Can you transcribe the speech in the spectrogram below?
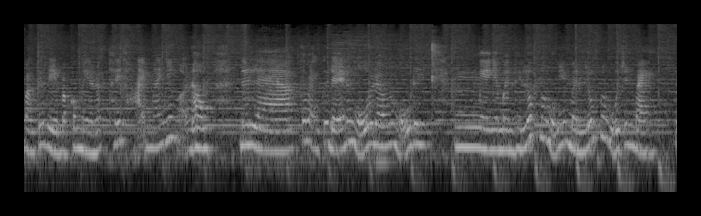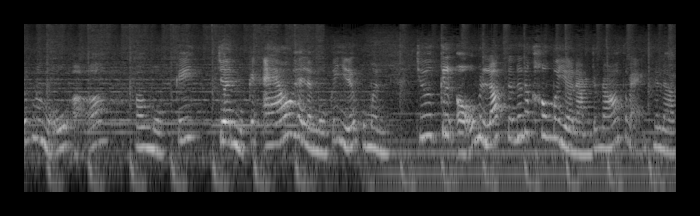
bằng cái việc mà con mèo nó thấy thoải mái nhất ở đâu. Nên là các bạn cứ để nó ngủ ở đâu nó ngủ đi. Mèo nhà mình thì lúc nó ngủ với mình, lúc nó ngủ trên bàn Lúc nó ngủ ở, ở một cái trên một cái áo hay là một cái gì đó của mình. Chứ cái ổ mình lót cho nó nó không bao giờ nằm trong đó các bạn. Nên là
